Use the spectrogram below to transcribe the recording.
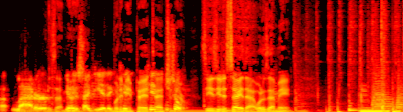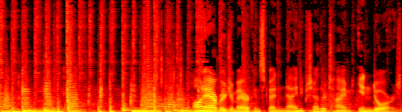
uh, ladder. What does that you mean? know, this idea that what do you mean pay kid- attention? so- to? it's easy to say that. What does that mean? On average, Americans spend 90% of their time indoors.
